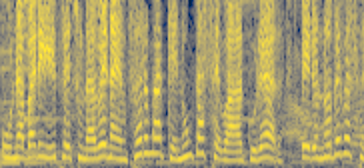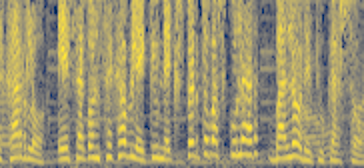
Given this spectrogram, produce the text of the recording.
Una variz es una vena enferma que nunca se va a curar, pero no debes dejarlo. Es aconsejable que un experto vascular valore tu caso.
